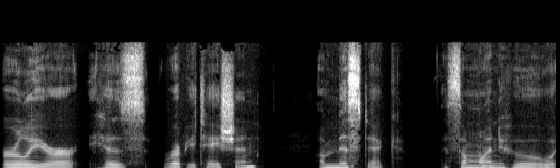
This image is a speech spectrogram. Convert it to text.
earlier his reputation, a mystic, someone who,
